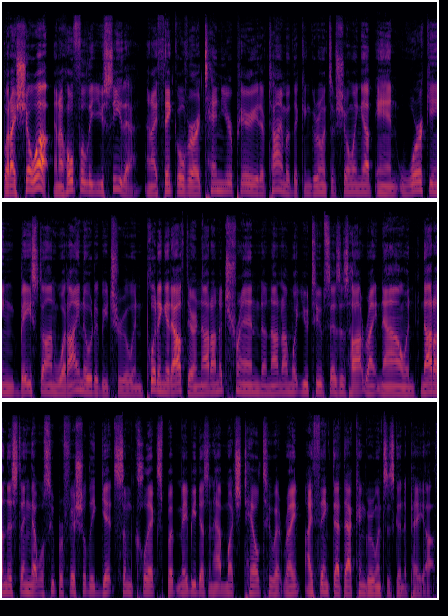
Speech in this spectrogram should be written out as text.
But I show up. And I, hopefully you see that. And I think over a 10 year period of time of the congruence of showing up and working based on what I know to be true and putting it out there, not on a trend, not on what YouTube says is hot right now, and not on this thing that will superficially get some clicks, but maybe doesn't have much tail to it, right? I think that that congruence is going to pay off.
